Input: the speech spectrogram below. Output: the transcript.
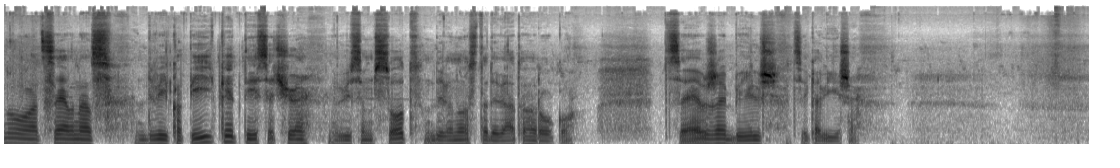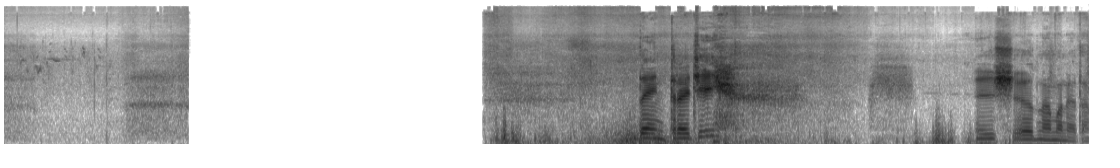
Ну, а це в нас 2 копійки 1899 року. Це вже більш цікавіше. День третій. І ще одна монета.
